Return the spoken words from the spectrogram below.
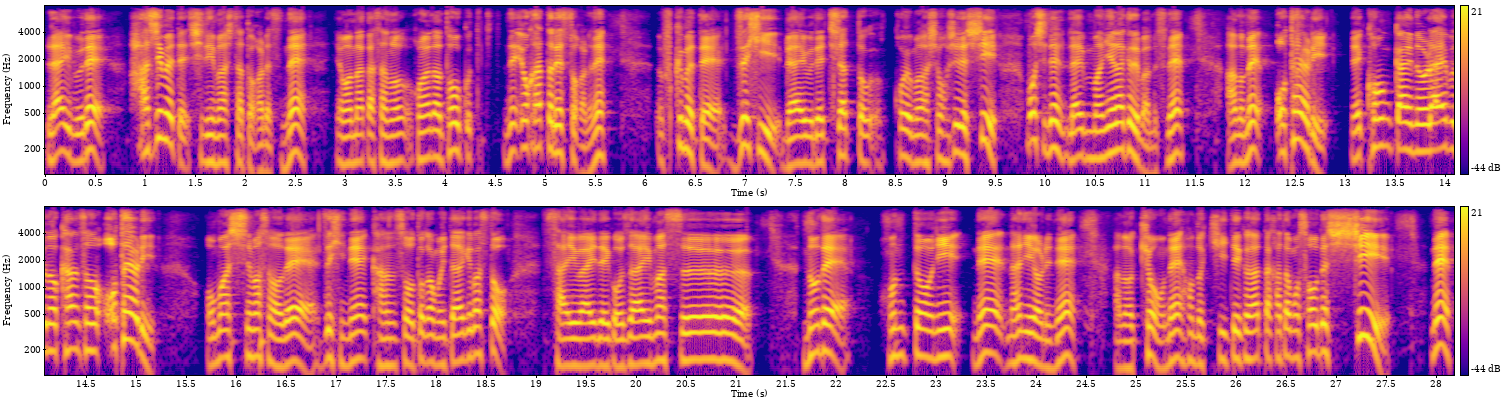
ライブで初めて知りましたとかですね、山中さんのこの間のトーク、ね、良かったですとかね、含めて、ぜひライブでチラッと声を回してほしいですし、もしね、ライブ間に合わなければですね、あのね、お便り、ね、今回のライブの感想のお便り、お待ちしてますので、ぜひね、感想とかもいただけますと幸いでございます。ので、本当にね、何よりね、あの、今日ね、本当聞いてくださった方もそうですし、ね、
